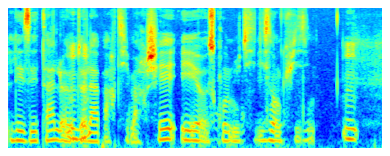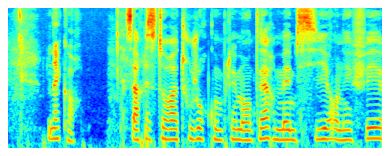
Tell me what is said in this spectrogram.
les étals de mhm. la partie marché et ce qu'on utilise en cuisine. Mm. D'accord. Ça restera toujours complémentaire, même si en effet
